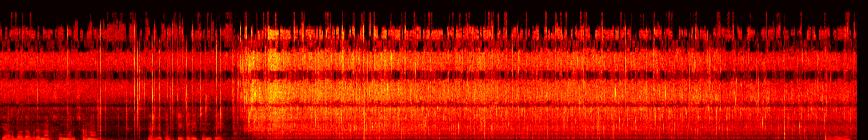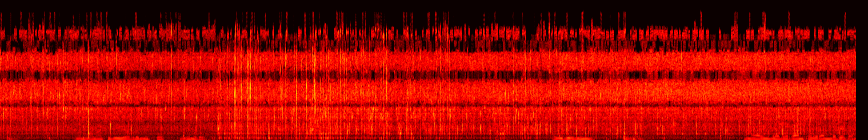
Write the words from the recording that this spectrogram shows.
ત્યારબાદ આપણે નાખશું મરચાંના. જે આપણે કટકી કરી છે ને તે. બરાબર? નાખી દઈએ આપણે મીઠો લીમડો. આવી ગઈ હિંગ. અને આવી ગયા આપણે પાંચસો ગ્રામ બટેટા.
